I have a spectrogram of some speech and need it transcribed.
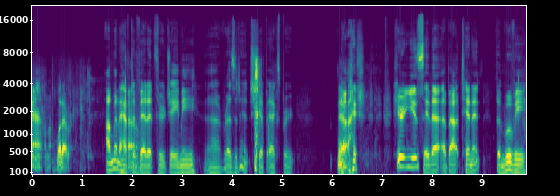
I don't know, whatever. I'm gonna have to Oh. vet it through Jamie, uh, resident ship expert. Yeah. No, I, hearing you say that about Tenant, the movie,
